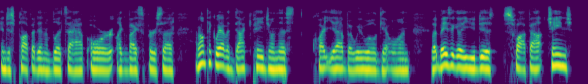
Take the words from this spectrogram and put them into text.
and just plop it in a Blitz app or like vice versa. I don't think we have a doc page on this quite yet, but we will get one. But basically, you just swap out, change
